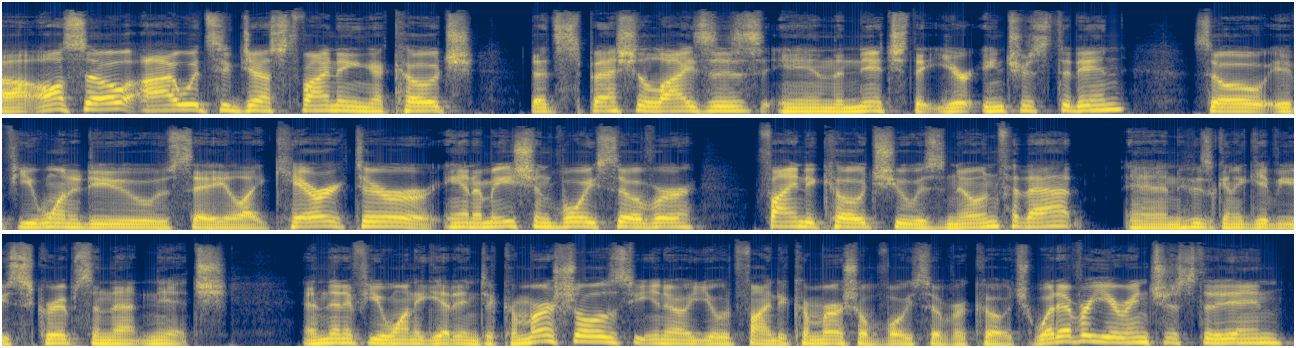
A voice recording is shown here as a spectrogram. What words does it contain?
Uh, also, I would suggest finding a coach that specializes in the niche that you're interested in. So, if you want to do, say, like character or animation voiceover, find a coach who is known for that and who's going to give you scripts in that niche. And then if you want to get into commercials, you know, you would find a commercial voiceover coach. Whatever you're interested in,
